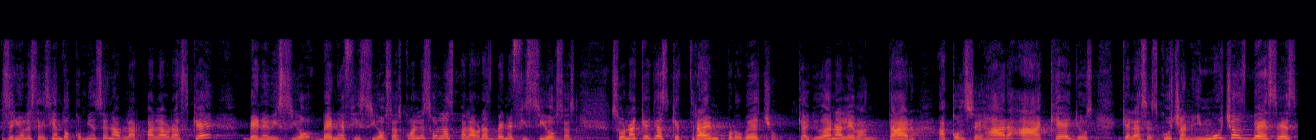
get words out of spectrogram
El Señor le está diciendo, comiencen a hablar palabras que beneficiosas. ¿Cuáles son las palabras beneficiosas? Son aquellas que traen provecho, que ayudan a levantar, aconsejar a aquellos que las escuchan. Y muchas veces,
